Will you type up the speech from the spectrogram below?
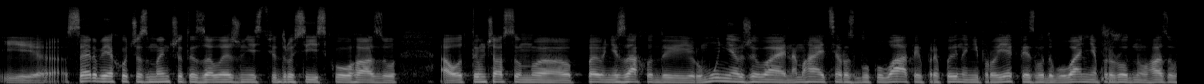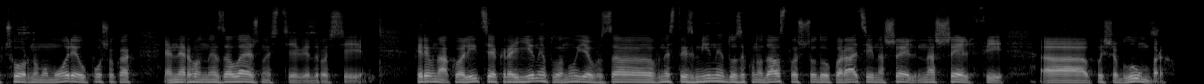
е, і Сербія хоче зменшити залежність від російського газу. А от тим часом е, певні заходи і Румунія вживає, намагається розблокувати припинені проєкти з видобування природного газу в Чорному морі у пошуках енергонезалежності від Росії. Керівна коаліція країни планує внести зміни до законодавства щодо операцій на шель на шельфі. Пише Блумберг.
